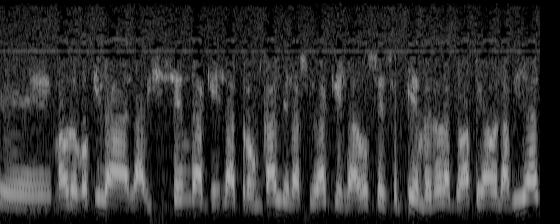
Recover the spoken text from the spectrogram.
eh, Mauro Coqui, la, la, bicicenda que es la troncal de la ciudad, que es la 12 de septiembre, ¿no? la que va pegado a las vías,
